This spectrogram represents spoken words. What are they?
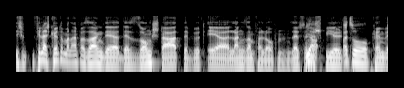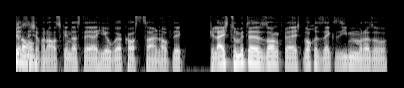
Ich, vielleicht könnte man einfach sagen, der, der Saisonstart, der wird eher langsam verlaufen. Selbst wenn Ja, er spielt, Also, können wir genau. jetzt nicht davon ausgehen, dass der hier Workhorse-Zahlen auflegt. Vielleicht zur Mitte der Saison, vielleicht Woche 6, 7 oder so,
